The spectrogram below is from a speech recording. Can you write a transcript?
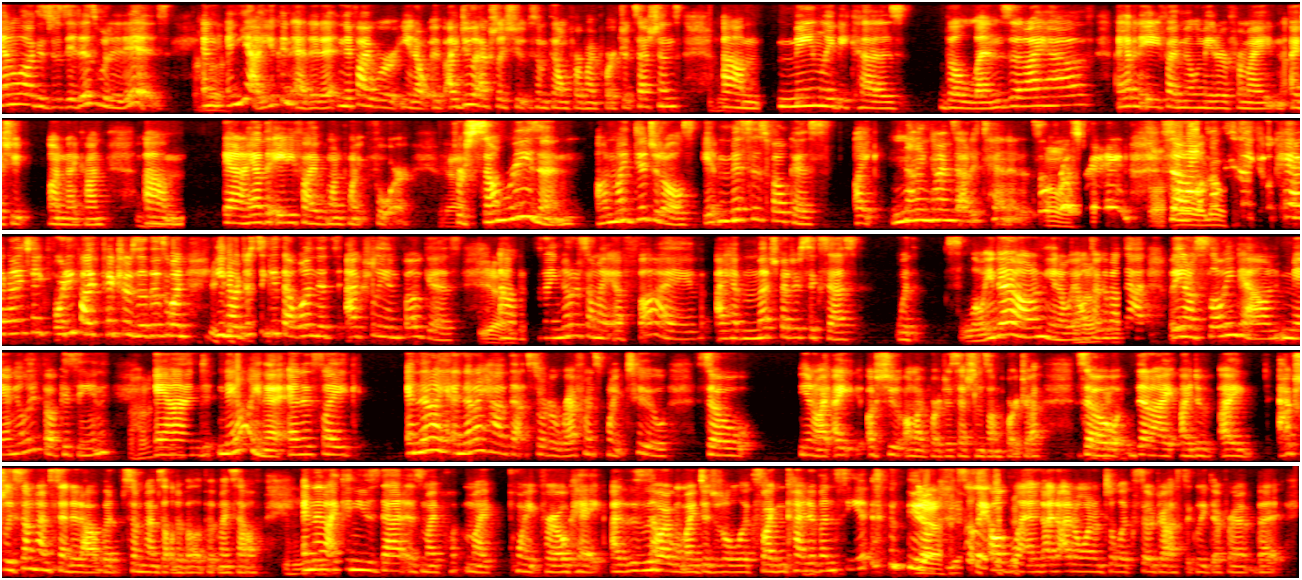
analog is just it is what it is. And uh-huh. and yeah, you can edit it. And if I were, you know, if I do actually shoot some film for my portrait sessions, mm-hmm. um, mainly because the lens that I have, I have an 85 millimeter for my I shoot on Nikon, mm-hmm. um, and I have the 85 1.4. Yeah. For some reason, on my digitals, it misses focus like nine times out of ten, and it's so oh. frustrating. Uh, so oh, no. like, okay, I gotta take 45 pictures of this one, you know, just to get that one that's actually in focus. Yeah. Um, I noticed on my F5, I have much better success with slowing down. You know, we uh-huh. all talk about that, but you know, slowing down, manually focusing, uh-huh. and nailing it. And it's like, and then I and then I have that sort of reference point too. So you know, I, I shoot all my portrait sessions on Portra. So okay. then I I do, I actually sometimes send it out, but sometimes I'll develop it myself. Mm-hmm. And then I can use that as my my point for okay, I, this is how I want my digital look, so I can kind of unsee it, you know, yeah. so they all blend. I, I don't want them to look so drastically different, but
